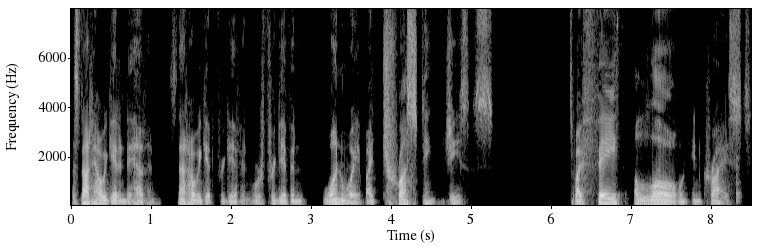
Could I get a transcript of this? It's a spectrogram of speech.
that's not how we get into heaven. It's not how we get forgiven. We're forgiven one way by trusting Jesus. It's by faith alone in Christ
